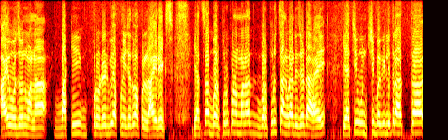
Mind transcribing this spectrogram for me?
आय ओझोन म्हणा बाकी प्रोडक्ट बी आपण याच्यात वापरलं आयरेक्स याचा भरपूर प्रमाणात भरपूर चांगला रिझल्ट आहे. याची उंची बघितली तर आता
